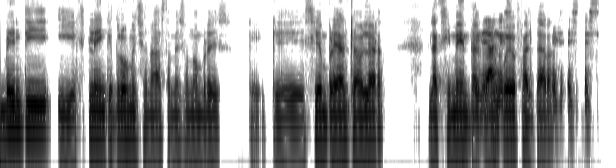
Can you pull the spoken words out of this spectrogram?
Venti y Explain, que tú los mencionabas, también son nombres que, que siempre dan que hablar. Le que no puede faltar. Es, es, es,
